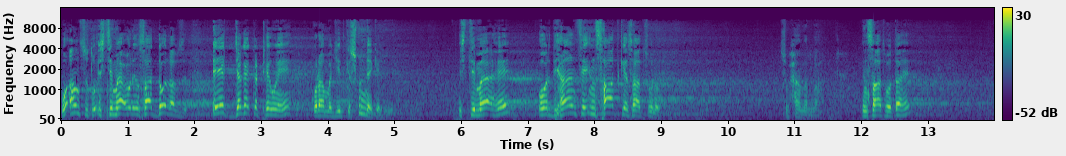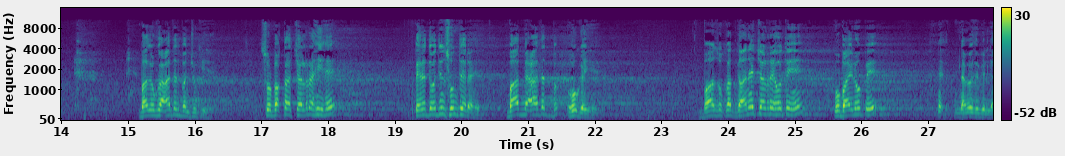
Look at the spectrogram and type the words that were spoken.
وہ انس تو اجتماع اور انسان دو لفظ، ایک جگہ اکٹھے ہوئے ہیں قرآن مجید کے سننے کے لیے۔ اجتماع ہے اور دھیان سے انسات کے ساتھ سنو۔ سبحان اللہ۔ انسات ہوتا ہے۔ بعض لوگوں کی عادت بن چکی ہے۔ سر بقرہ چل رہی ہے۔ پہلے دو دن سنتے رہے۔ بعد میں عادت ہو گئی ہے۔ بعض اوقات گانے چل رہے ہوتے ہیں موبائلوں پہ۔ نوید باللہ۔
